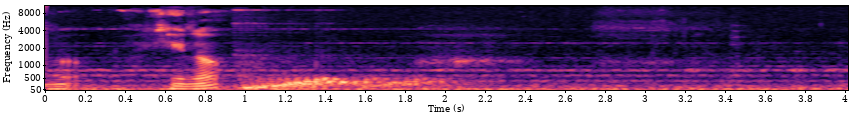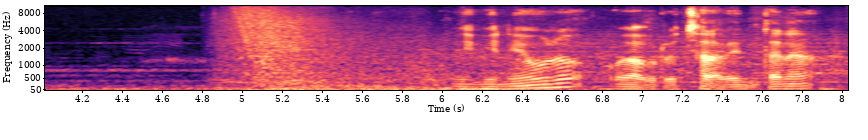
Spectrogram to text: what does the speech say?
No, aquí no. Ahí viene uno. Voy a aprovechar la ventana.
